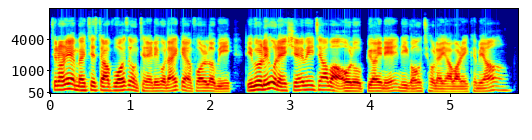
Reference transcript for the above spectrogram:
ကျွန်တော်ရဲ့ Manchester Forward Zone Channel လေးကို like and follow လုပ်ပြီးဒီဗီဒီယိုလေးကိုလည်း share ပေးကြပါအောင်လို့ပြောရင်းနဲ့ညီကုန်းချုပ်လိုက်ရပါတယ်ခင်ဗျာ။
